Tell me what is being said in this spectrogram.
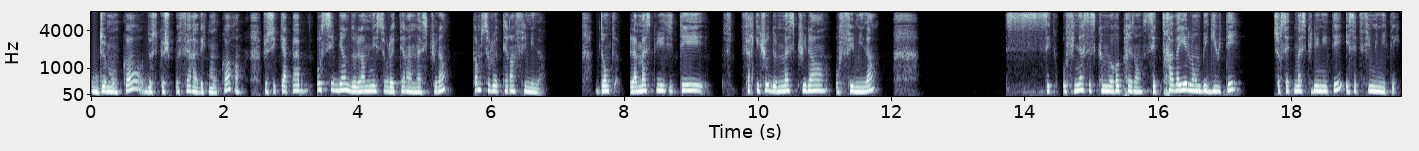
de mon corps, de ce que je peux faire avec mon corps, je suis capable aussi bien de l'emmener sur le terrain masculin comme sur le terrain féminin. Donc la masculinité, faire quelque chose de masculin au féminin, c'est au final c'est ce que me représente, c'est travailler l'ambiguïté sur cette masculinité et cette féminité.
